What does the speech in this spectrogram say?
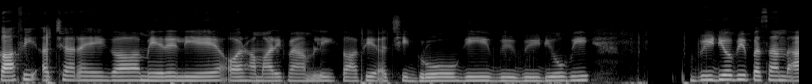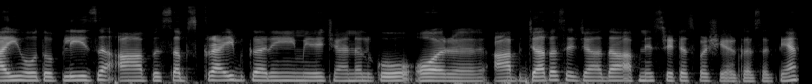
काफ़ी अच्छा रहेगा मेरे लिए, और हमारी फैमिली काफ़ी अच्छी ग्रो होगी वीडियो भी वीडियो भी पसंद आई हो तो प्लीज़ आप सब्सक्राइब करें मेरे चैनल को और आप ज़्यादा से ज़्यादा अपने स्टेटस पर शेयर कर सकते हैं।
